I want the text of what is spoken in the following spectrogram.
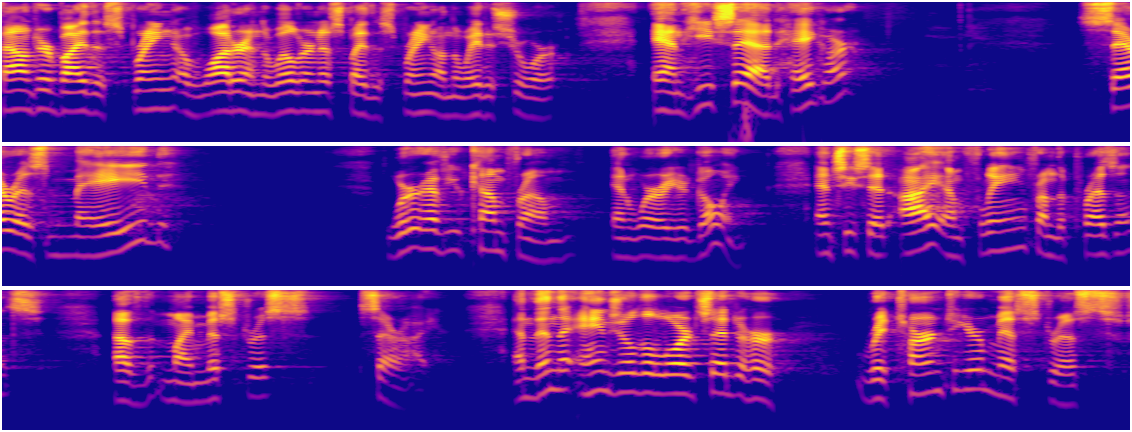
found her by the spring of water in the wilderness, by the spring on the way to Shur. And he said, Hagar, Sarah's maid, where have you come from and where are you going? And she said, I am fleeing from the presence of my mistress Sarai. And then the angel of the Lord said to her, Return to your mistress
